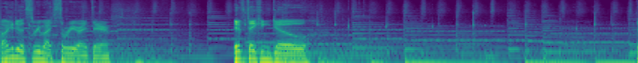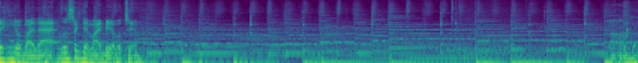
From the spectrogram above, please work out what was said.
Oh, I could do a three by three right there. If they can go, they can go by that. Looks like they might be able to. Um,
